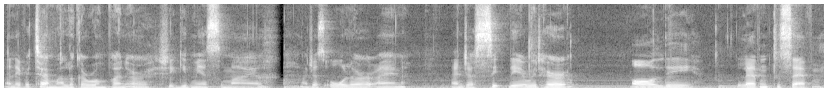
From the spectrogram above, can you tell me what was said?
And every time I look around upon her, she give me a smile. I just hold her hand and just sit there with her all day, 11 to 7.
